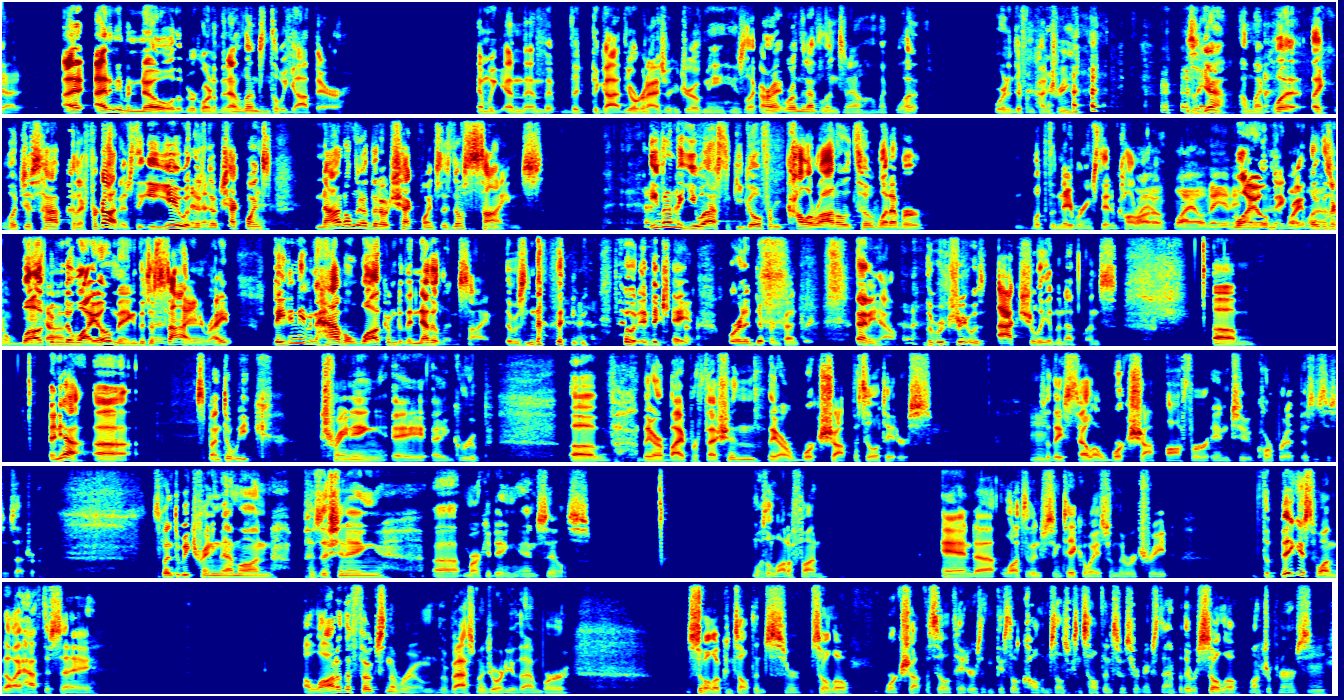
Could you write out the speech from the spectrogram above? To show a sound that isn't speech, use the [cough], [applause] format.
I, I didn't even know that we were going to the Netherlands until we got there. And we and and the, the the guy the organizer who drove me, he's like, All right, we're in the Netherlands now. I'm like, What? We're in a different country? He's like, [laughs] Yeah. I'm like, What like what just happened? Because I forgot it's the EU and there's no [laughs] checkpoints. Not only are there no checkpoints, there's no signs. Even in the [laughs] US, like you go from Colorado to whatever what's the neighboring state of Colorado? Wyoming. I mean, Wyoming, right? Like there's like a Wyoming, welcome to Wyoming. There's a sign, yeah. right? They didn't even have a welcome to the Netherlands sign. There was [laughs] nothing that would indicate [laughs] we're in a different country. Anyhow, the retreat was actually in the Netherlands. Um, and yeah, uh, spent a week training a, a group of, they are by profession, they are workshop facilitators. So Mm. they sell a workshop offer into corporate businesses, etc. Spent the week training them on positioning, uh, marketing, and sales. Was a lot of fun, and uh, lots of interesting takeaways from the retreat. The biggest one, though, I have to say, a lot of the folks in the room, the vast majority of them, were solo consultants or solo workshop facilitators. I think they still call themselves consultants to a certain extent, but they were solo entrepreneurs Mhm.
